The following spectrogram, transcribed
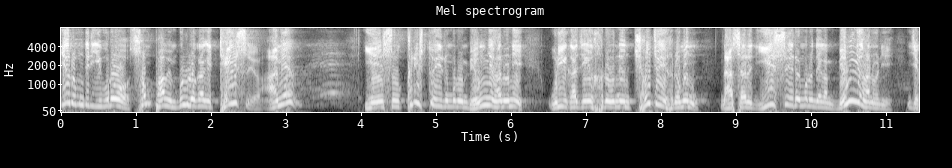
여러분들이 입으로 선포하면 물러가게 돼 있어요. 아멘. 예수 그리스도 이름으로 명령하노니 우리 가정에 흐르는 저주의 흐름은 나사렛 예수 이름으로 내가 명령하노니 이제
